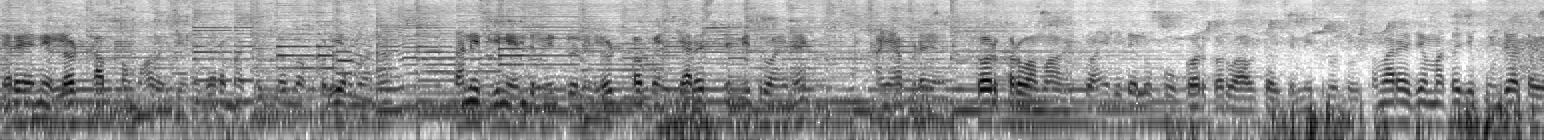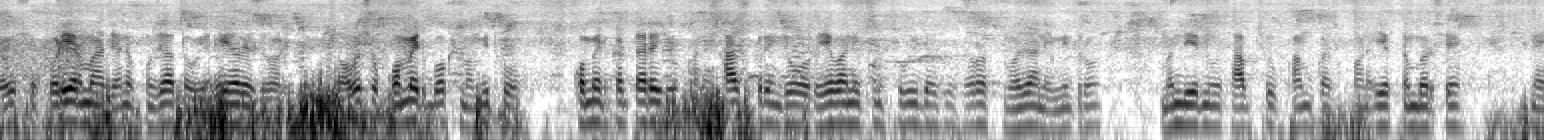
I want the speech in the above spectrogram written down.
ત્યારે એને લટ કાપવામાં આવે છે. ઘરમાં જગદંબા ખોડિયારમાંના સાનિધ્યની અંદર મિત્રોને લોટ કાપે ત્યારે જ તે મિત્રો એને અહીં આપણે કર કરવામાં આવે. તો અહીં બધા લોકો કર કરવા આવતા હોય છે મિત્રો. તો તમારે જે માતાજી પૂંજાતા હોય, અવશ્ય ખોડિયારમાં જેને પૂંજાતા હોય રિયાવેજ વાળી તો અવશ્ય કોમેન્ટ બોક્સમાં મિત્રો કોમેન્ટ કરતા રહેજો અને ખાસ કરીને જો રહેવાની પણ સુવિધા છે, સરસ મજાની મિત્રો. મંદિરનું સાફસૂફ કામકાજ પણ એક નંબર છે. ને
